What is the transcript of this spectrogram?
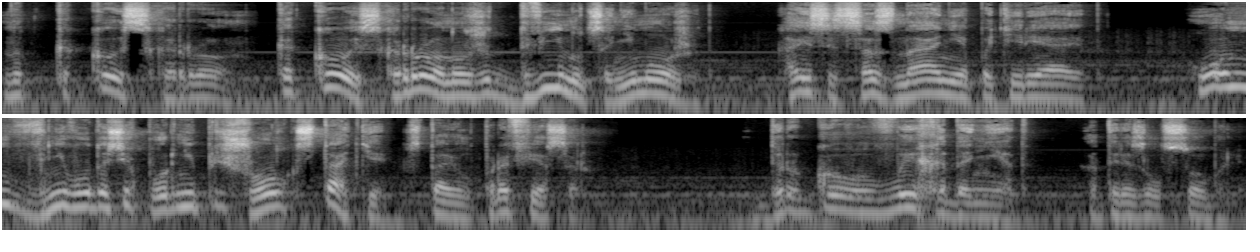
«Ну какой схрон? Какой схрон? Он же двинуться не может. А если сознание потеряет?» «Он в него до сих пор не пришел, кстати», – вставил профессор. «Другого выхода нет», – отрезал Соболь.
